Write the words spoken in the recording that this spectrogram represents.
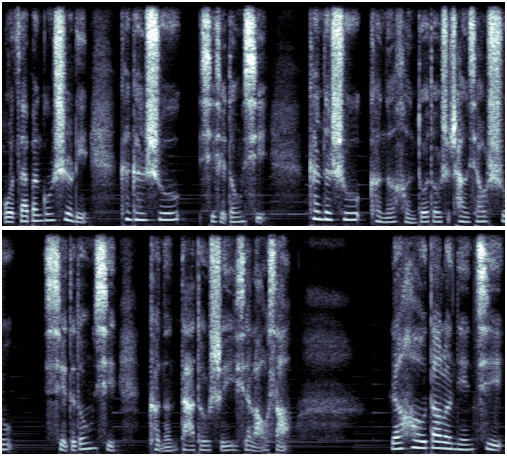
我在办公室里看看书，写写东西。看的书可能很多都是畅销书，写的东西可能大都是一些牢骚。然后到了年纪，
